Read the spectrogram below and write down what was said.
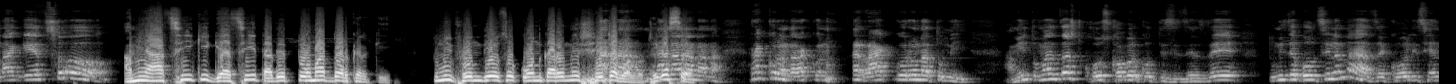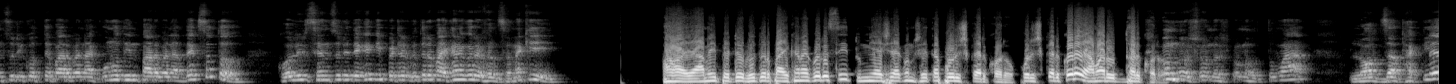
না গেছো? আমি আছি কি গেছি তাদের তোমার দরকার কি? তুমি ফোন দিয়েছ কোন কারণে সেটা বলো ঠিক আছে? না না না রাগ করো না রাগ করো না রাগ করো না তুমি। আমি তোমার জাস্ট খোঁজ খবর করতেছি যে যে তুমি যে বলছিলে না যে কোহলি সেঞ্চুরি করতে পারবে না কোনোদিন পারবে না দেখছ তো? কোহলির সেঞ্চুরি দেখে কি পেটের ভিতরে পায়খানা করে ফেলছো নাকি? হয় আমি পেটের ভিতর পায়খানা করেছি তুমি এসে এখন সেটা পরিষ্কার করো পরিষ্কার করে আমার উদ্ধার করো। শোনো শোনো শোনো তোমার লজ্জা থাকলে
